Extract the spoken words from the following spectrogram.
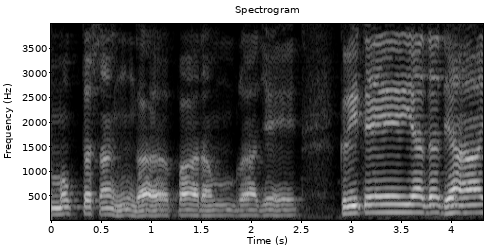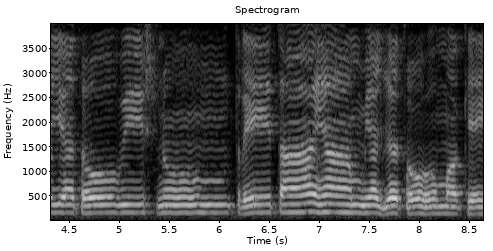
मुक्तसङ्गः परं व्रजेत् कृते यदध्यायतो विष्णुं, त्रेतायां यजतो मखे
